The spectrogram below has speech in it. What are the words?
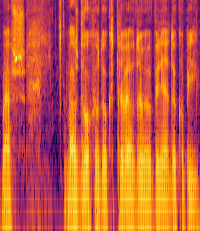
váš váš dôchodok z prvého, druhého piliera dokopy e,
